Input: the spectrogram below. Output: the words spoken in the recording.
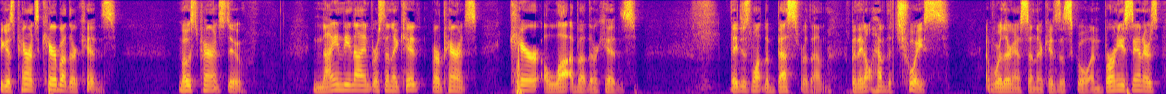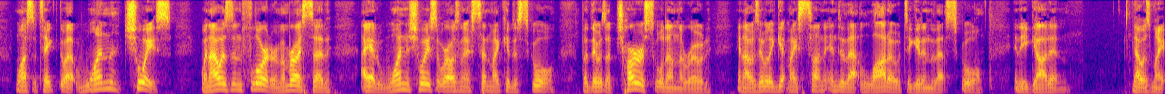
because parents care about their kids. Most parents do. 99% of kids or parents care a lot about their kids. They just want the best for them but they don't have the choice of where they're going to send their kids to school. And bernie sanders wants to take that one choice. When I was in Florida, remember I said I had one choice of where I was going to send my kid to school, but there was a charter school down the road, and I was able to get my son into that lotto to get into that school, and he got in. That was my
